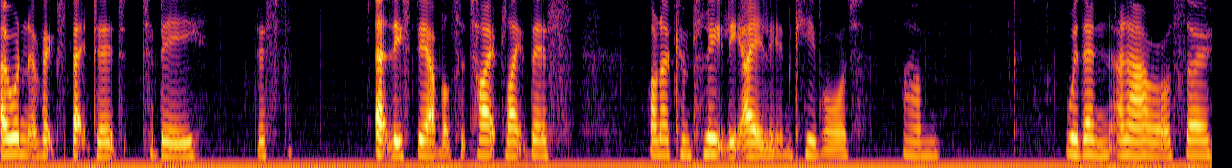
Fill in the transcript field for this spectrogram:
I wouldn't have expected to be this at least be able to type like this on a completely alien keyboard. Um, within an hour or so.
